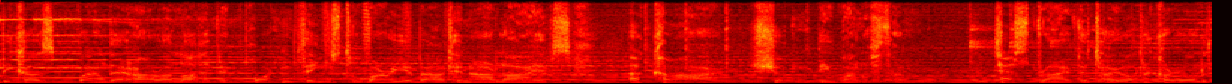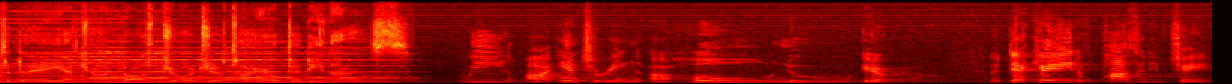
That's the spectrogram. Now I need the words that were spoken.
Because while there are a lot of important things to worry about in our lives, a car shouldn't be one of them. Test drive the Toyota Corolla today at your North Georgia Toyota dealers. We are entering a whole new era, the decade of positive change.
